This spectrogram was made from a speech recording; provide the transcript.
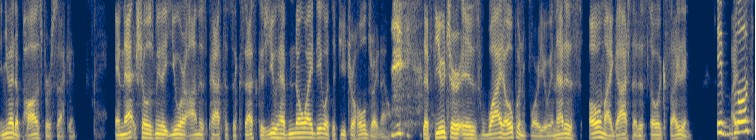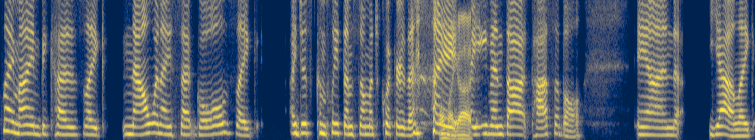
And you had to pause for a second. And that shows me that you are on this path to success because you have no idea what the future holds right now. the future is wide open for you. And that is, oh my gosh, that is so exciting. it I- blows my mind because like now when i set goals like i just complete them so much quicker than oh I. I even thought possible and yeah like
